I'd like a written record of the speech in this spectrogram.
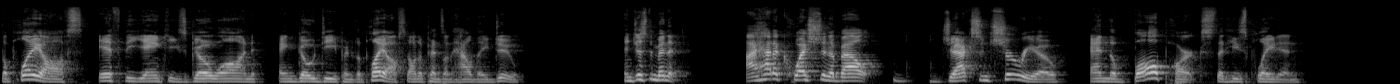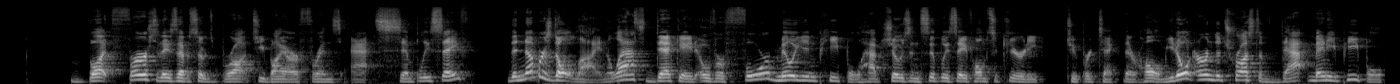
the playoffs if the Yankees go on and go deep into the playoffs. It all depends on how they do. In just a minute, I had a question about Jackson Chourio and the ballparks that he's played in. But first, today's episode is brought to you by our friends at SimpliSafe. The numbers don't lie. In the last decade, over 4 million people have chosen SimpliSafe Home Security to protect their home. You don't earn the trust of that many people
